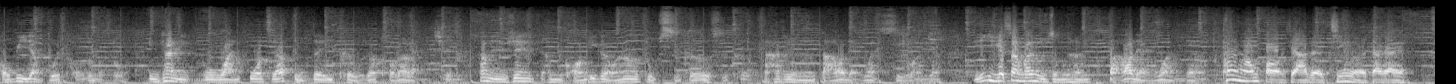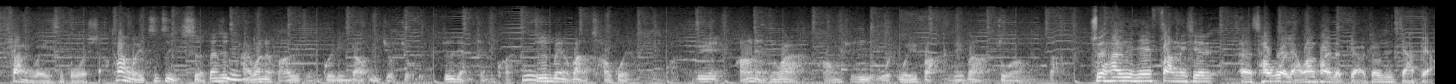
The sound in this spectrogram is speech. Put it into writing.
投币量不会投这么多。你看你我玩，我只要赌这一颗，我就要投到两千。他们有些人很狂，一个晚上都赌十颗、二十颗，那他就能达到两万、四万这样。你一个上班族怎么可能打到两万这样？通常保夹的金额大概范围是多少？范围是自己设，但是台湾的法律只能规定到一九九零，就是两千块，就是没有办法超过两千块，因为好像两千块好像就是违违法，没办法做到那么大。所以他那些放那些呃超过两万块的表都是假表，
